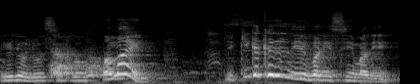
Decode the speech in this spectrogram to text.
Ele olhou assim e falou, ô mãe, de quem que é aquele livro ali em cima ali?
